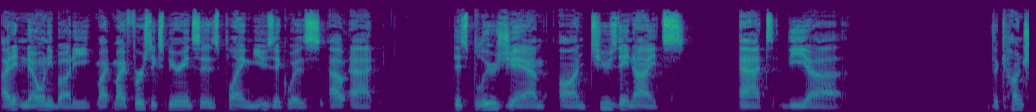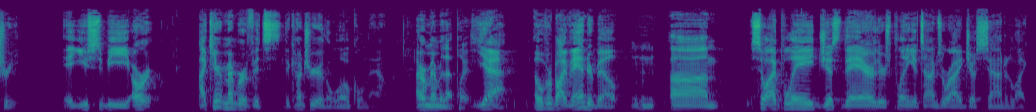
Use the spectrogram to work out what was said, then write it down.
I didn't know anybody. My my first experiences playing music was out at this blues jam on Tuesday nights at the uh, the country. It used to be, or I can't remember if it's the country or the local now. I remember that place. Yeah, over by Vanderbilt. Um, so I played just there. There's plenty of times where I just sounded like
